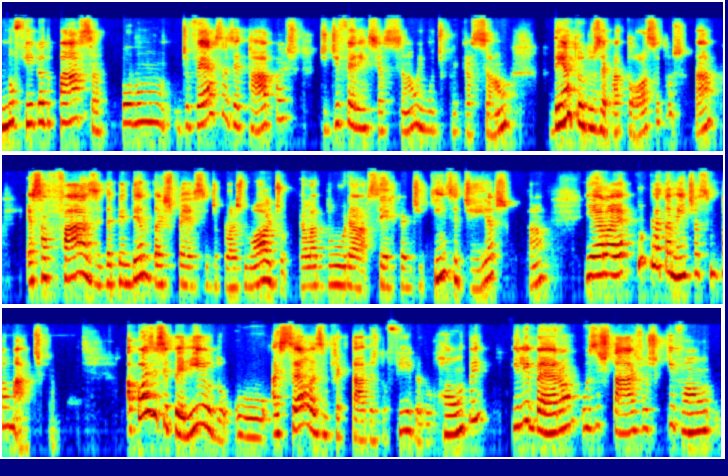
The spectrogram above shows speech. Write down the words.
no fígado passa por um, diversas etapas de diferenciação e multiplicação dentro dos hepatócitos, tá? Essa fase, dependendo da espécie de plasmódio, ela dura cerca de 15 dias, tá? E ela é completamente assintomática. Após esse período, o, as células infectadas do fígado rompem e liberam os estágios que vão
